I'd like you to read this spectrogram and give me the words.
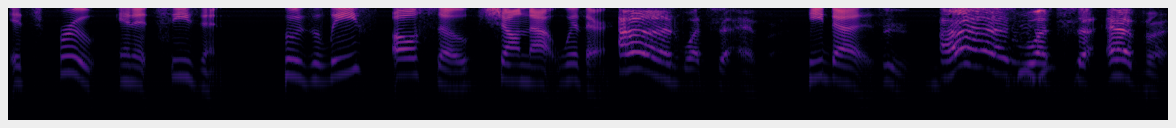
its fruit in its season, whose leaf also shall not wither. And whatsoever. He does. And whatsoever.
